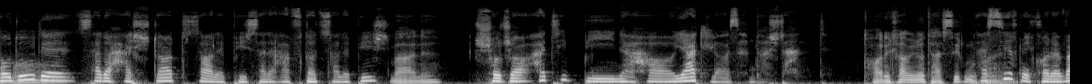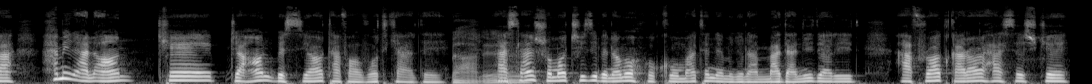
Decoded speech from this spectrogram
حدود 180 سال پیش 170 سال پیش بله. شجاعتی بینهایت لازم داشتند. تاریخ هم اینو تصدیق می‌کنه. تصدیق می‌کنه و همین الان که جهان بسیار تفاوت کرده. بله. اصلا شما چیزی به نام حکومت نمی‌دونم مدنی دارید. افراد قرار هستش که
